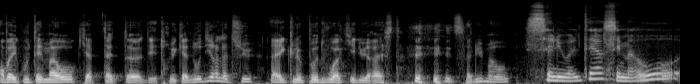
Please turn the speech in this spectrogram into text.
On va écouter Mao qui a peut-être euh, des trucs à nous dire là-dessus, avec le peu de voix qui lui reste. Salut Mao. Salut Walter, c'est Mao.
